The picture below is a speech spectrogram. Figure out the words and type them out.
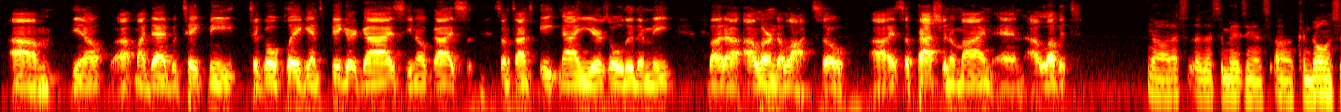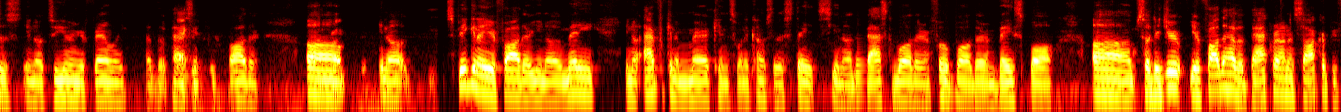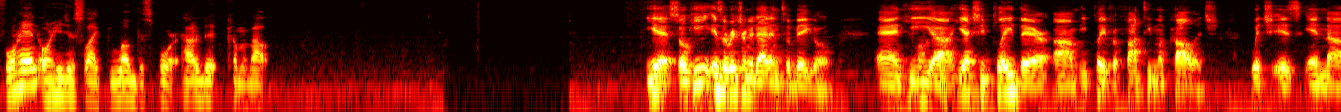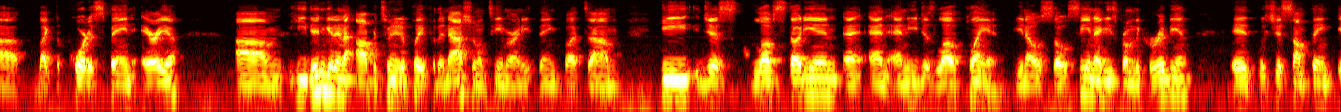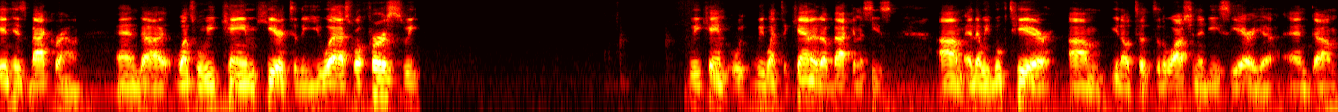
Um, you know, uh, my dad would take me to go play against bigger guys, you know, guys sometimes eight, nine years older than me, but uh, I learned a lot. So uh, it's a passion of mine and I love it. No, that's that's amazing. And uh, condolences, you know, to you and your family of the passing of your father. Um, you know, speaking of your father, you know, many, you know, African Americans when it comes to the states, you know, the basketball, they're in football, they're in baseball. Um, so did your your father have a background in soccer beforehand, or he just like loved the sport? How did it come about? Yeah, so he is originally Trinidad and Tobago, and he uh, he actually played there. Um, he played for Fatima College, which is in uh, like the Port of Spain area. Um, he didn't get an opportunity to play for the national team or anything, but um, he just loved studying and, and and he just loved playing. You know, so seeing that he's from the Caribbean, it was just something in his background. And uh, once when we came here to the U.S., well, first we we came we, we went to Canada back in the 60s, um, and then we moved here, um, you know, to, to the Washington D.C. area, and um,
